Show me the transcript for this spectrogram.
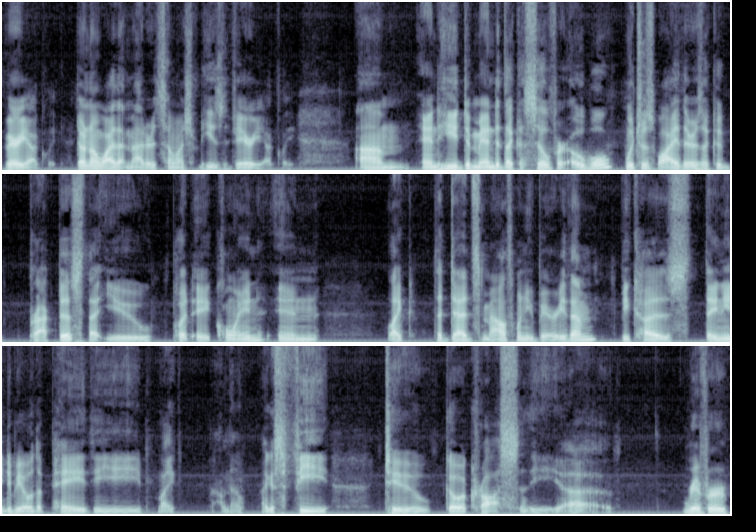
very ugly. I don't know why that mattered so much, but he's very ugly. Um, and he demanded like a silver obol, which is why there's like a practice that you put a coin in like the dead's mouth when you bury them because they need to be able to pay the like I don't know, I guess fee to go across the uh, river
